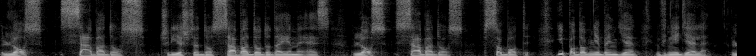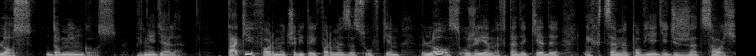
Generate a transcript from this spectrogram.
los sábados, czyli jeszcze do sábado dodajemy s. Los sábados w soboty. I podobnie będzie w niedzielę. Los domingos w niedzielę. Takiej formy, czyli tej formy ze słówkiem los, użyjemy wtedy, kiedy chcemy powiedzieć, że coś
